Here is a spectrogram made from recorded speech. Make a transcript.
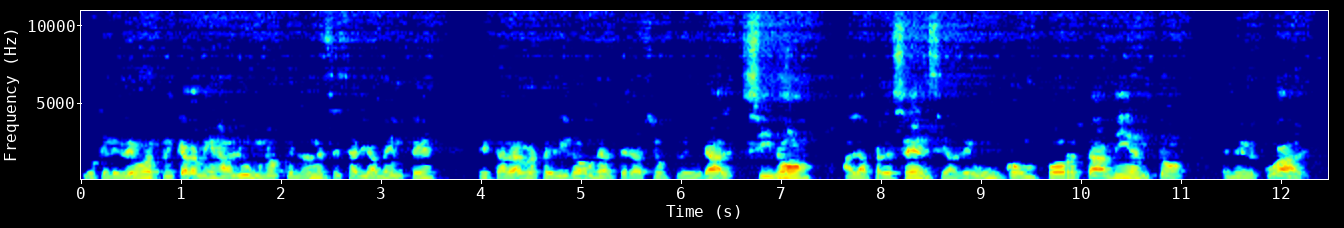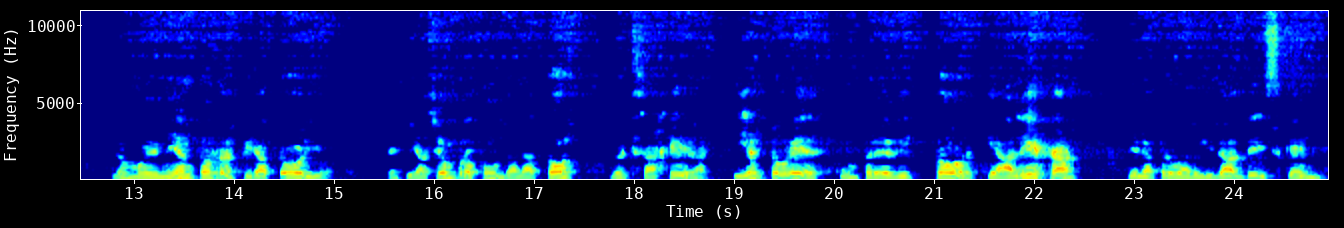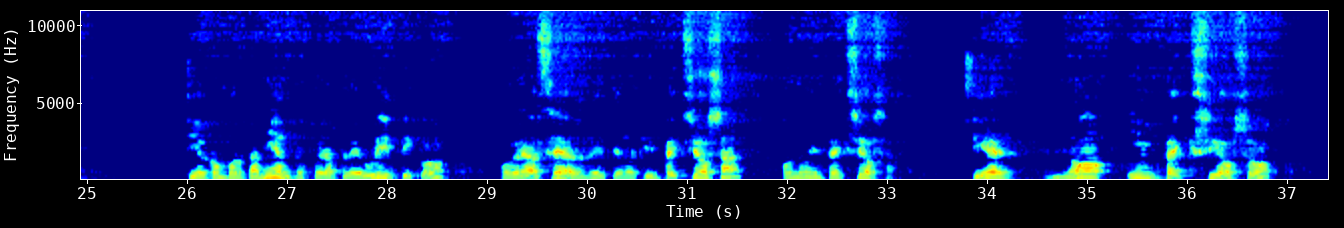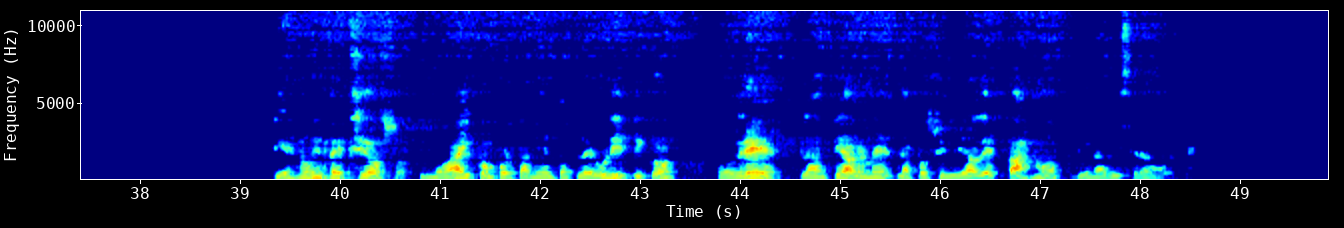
Lo que le debo explicar a mis alumnos que no necesariamente estará referido a una alteración pleural, sino a la presencia de un comportamiento en el cual los movimientos respiratorios respiración profunda, la tos, lo exagera y esto es un predictor que aleja de la probabilidad de isquemia. Si el comportamiento fuera pleurítico, podrá ser de etiología infecciosa o no infecciosa. Si es no infeccioso, si es no infeccioso y no hay comportamiento pleurítico, podré plantearme la posibilidad de espasmo de una víscera hueca.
